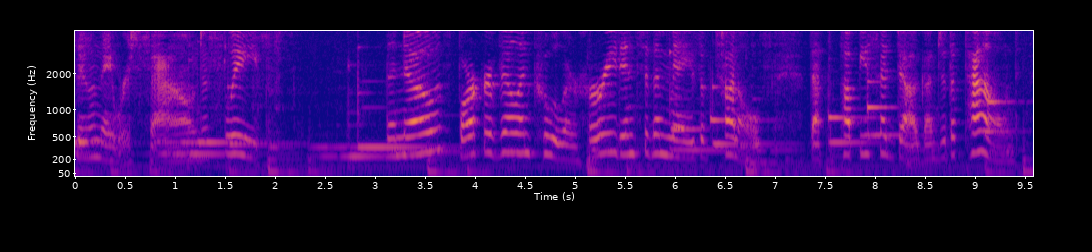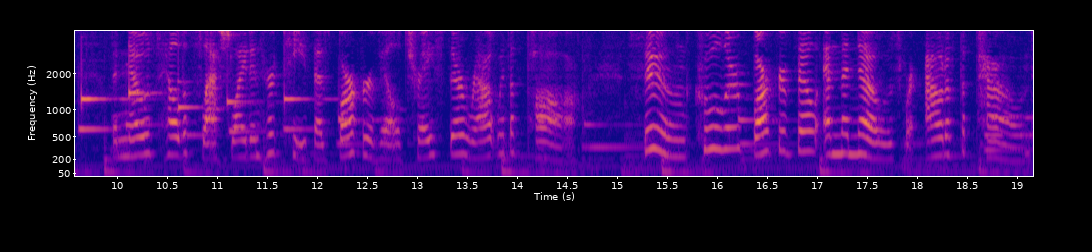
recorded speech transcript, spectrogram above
Soon they were sound asleep. The Nose, Barkerville, and Cooler hurried into the maze of tunnels that the puppies had dug under the pound. The Nose held a flashlight in her teeth as Barkerville traced their route with a paw. Soon, Cooler, Barkerville, and the Nose were out of the pound.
